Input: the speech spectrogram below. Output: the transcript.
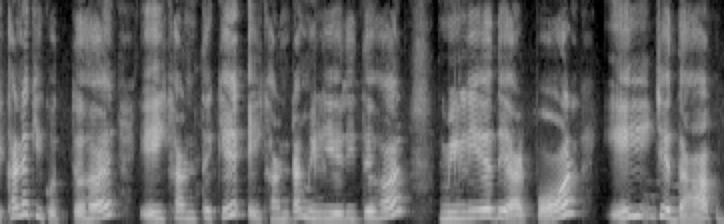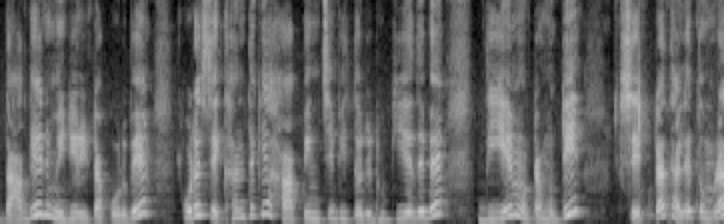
এখানে কি করতে হয়? এইখান থেকে এইখানটা মিলিয়ে দিতে হয়। মিলিয়ে দেওয়ার পর এই যে দাগ, দাগের মিডিলটা করবে, করে সেখান থেকে হাফ ইঞ্চি ভিতরে ঢুকিয়ে দেবে, দিয়ে মোটামুটি শেপটা তাহলে তোমরা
